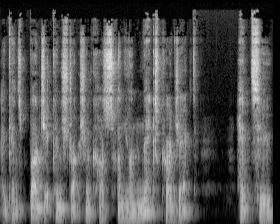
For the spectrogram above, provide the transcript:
against budget construction costs on your next project, head to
